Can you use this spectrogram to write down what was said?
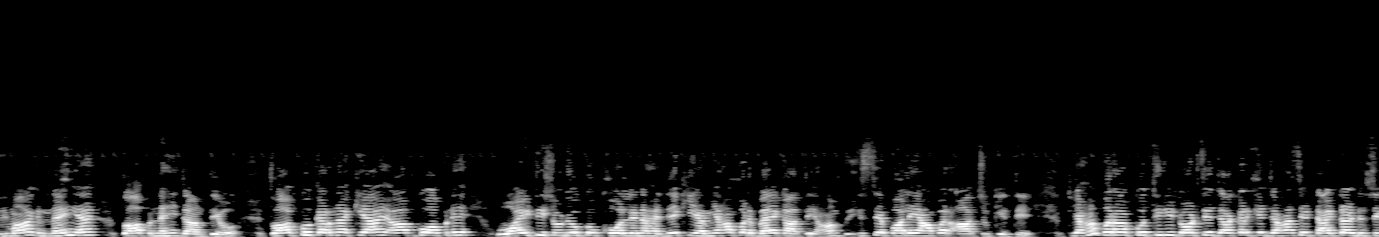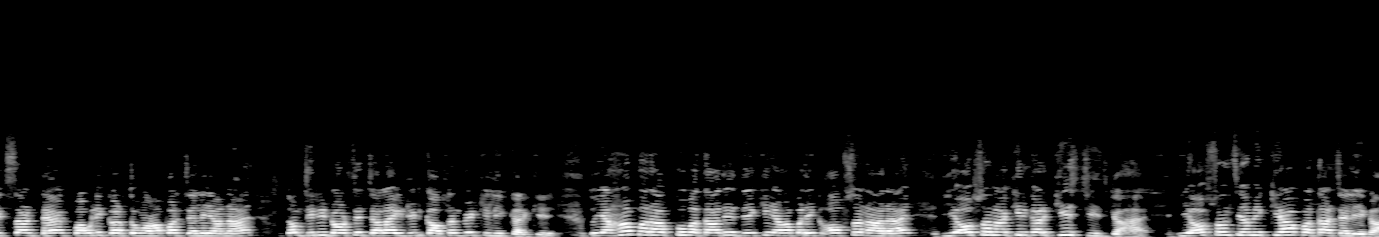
दिमाग नहीं है तो आप नहीं जानते हो। तो आपको करना क्या है, आपको अपने वाई टी स्टूडियो को खोल लेना है। देखिए, हम यहाँ पर बैक आते हैं हम इससे पहले यहाँ पर आ चुके थे। तो यहाँ पर आपको थ्री डॉट से जाकर के जहाँ से टाइटल डिस्क्रिप्शन टैग पब्लिक करते हो वहाँ पर चले जाना है। तो हम थ्री डॉट से चला एडिट का ऑप्शन पे क्लिक करके। तो यहाँ पर आपको बता दे, देखिए यहाँ पर एक ऑप्शन आ रहा है। ये ऑप्शन आखिरकार किस चीज़ का है? ये ऑप्शन से हमें क्या पता चलेगा?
